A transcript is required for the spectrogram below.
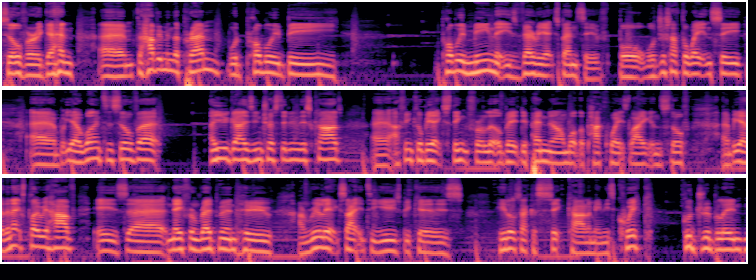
Silver again. Um, to have him in the Prem would probably be probably mean that he's very expensive, but we'll just have to wait and see. Um, but yeah, Wellington Silva. Are you guys interested in this card? Uh, I think he'll be extinct for a little bit, depending on what the pack weight's like and stuff. Um, but yeah, the next player we have is uh, Nathan Redmond, who I'm really excited to use because he looks like a sick card. I mean, he's quick, good dribbling,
